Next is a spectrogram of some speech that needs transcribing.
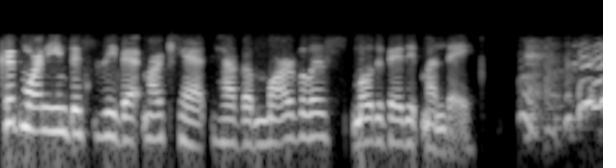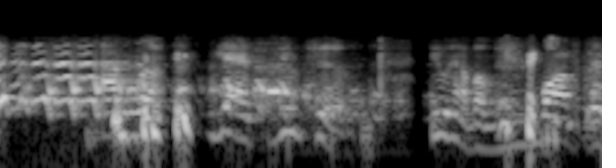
Good morning. This is Yvette Marquette. Have a marvelous, motivated Monday. I love it. Yes, you too. You have a marvelous.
